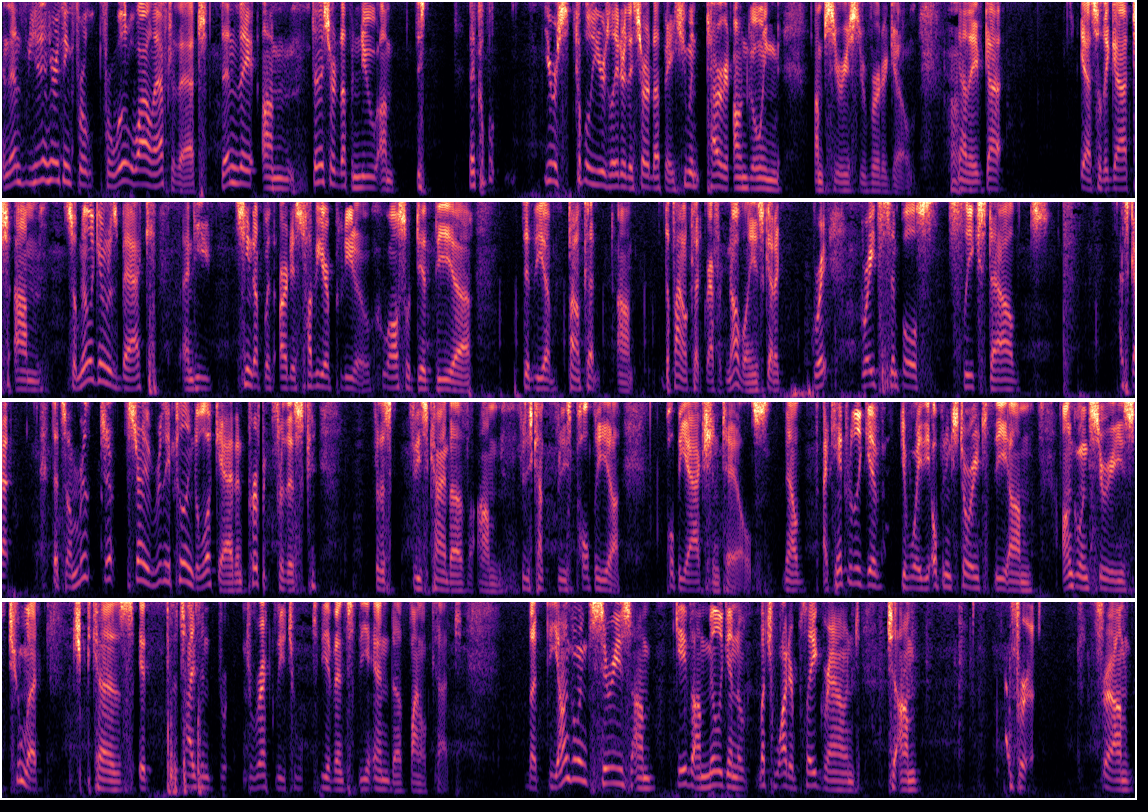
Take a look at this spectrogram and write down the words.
and then you didn't hear anything for for a little while after that. Then they um then they started up a new um this, a couple years a couple of years later they started up a human target ongoing um series through Vertigo. Huh. Now they've got yeah so they got um so Milligan was back and he teamed up with artist Javier Pulido who also did the uh, did the uh, final cut um the final cut graphic novel. And he's got a great great simple sleek style. It's got that's um, really, certainly really appealing to look at and perfect for this for this for these kind of um, for these kind for these pulpy uh, pulpy action tales. Now, I can't really give give away the opening story to the um, ongoing series too much because it, ties in directly to, to the events at the end of Final Cut. But the ongoing series um, gave um, Milligan a much wider playground to um, for for um,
